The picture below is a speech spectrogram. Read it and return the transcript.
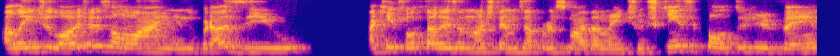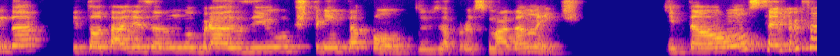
além de lojas online no Brasil. Aqui em Fortaleza nós temos aproximadamente uns 15 pontos de venda e totalizando no Brasil uns 30 pontos aproximadamente. Então, sempre foi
